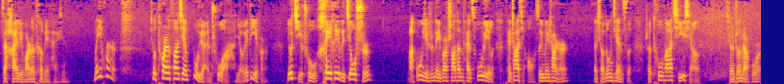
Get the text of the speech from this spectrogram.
在海里玩的特别开心。没一会儿，就突然发现不远处啊，有一地方有几处黑黑的礁石，啊，估计是那边沙滩太粗粝了，太扎脚，所以没啥人。那小东见此是突发奇想，想整点活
